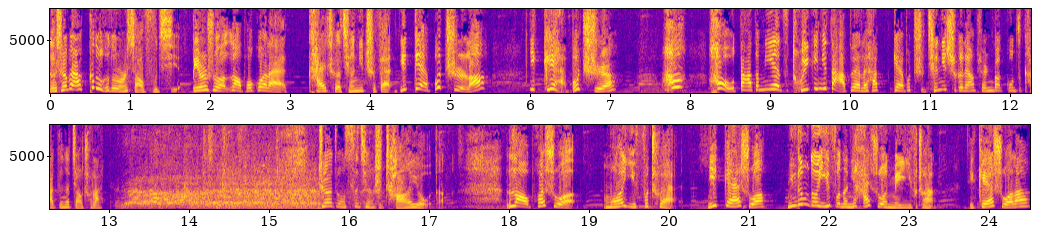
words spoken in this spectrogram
我身边可多可多种小夫妻，比如说老婆过来开车请你吃饭，你敢不吃了？你敢不吃？好大的面子，腿给你打断了还敢不吃？请你吃个凉皮，你把工资卡给我交出来。这种事情是常有的。老婆说没衣服穿，你敢说？你那么多衣服呢，你还说你没衣服穿？你敢说了？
